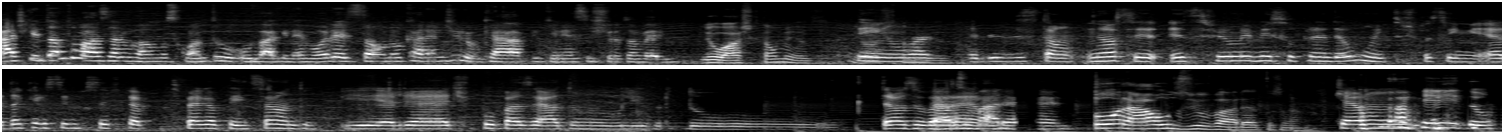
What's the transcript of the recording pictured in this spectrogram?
Acho que tanto o Lázaro Ramos quanto o Wagner Moura eles estão no Carandiru, que a pequena assistiu também. Eu acho que estão mesmo. Eu Sim, mesmo. eles estão. Nossa, esse filme me surpreendeu muito. Tipo assim, é daqueles filmes que você fica, você pega pensando. E ele é, tipo, baseado no livro do. Drauzio Varela, Varela. Torauzio Varela, Suzana. que é um querido.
